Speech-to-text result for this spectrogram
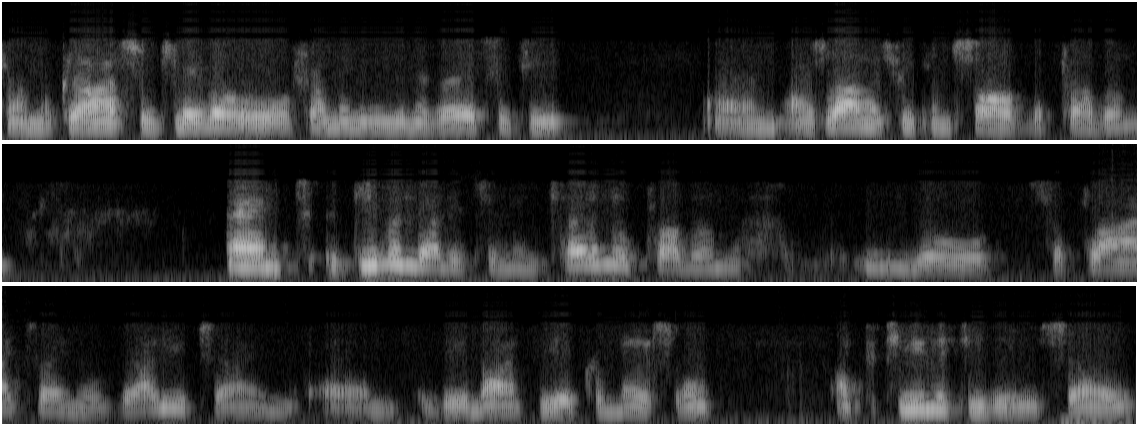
from a grassroots level or from a university, um, as long as we can solve the problem. And given that it's an internal problem in your supply chain or value chain, um, there might be a commercial opportunity there. So,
